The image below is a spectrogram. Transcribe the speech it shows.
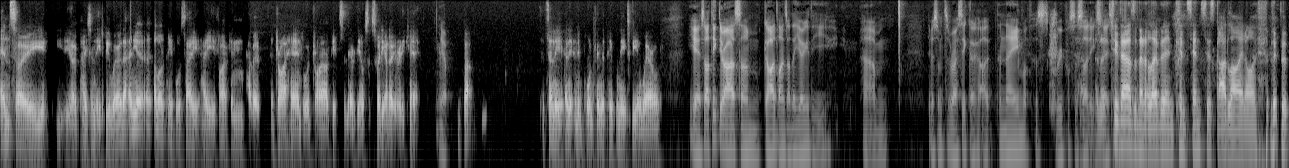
and so, you know, patients need to be aware of that. And yeah, a lot of people say, "Hey, if I can have a, a dry hand or dry armpits and everything else that's sweaty, I don't really care." Yep. But it's certainly an, an important thing that people need to be aware of. Yeah, so I think there are some guidelines under yoga. The um, there's some thoracic. Uh, uh, the name of this group or society. Uh, the 2011 consensus guideline on the,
